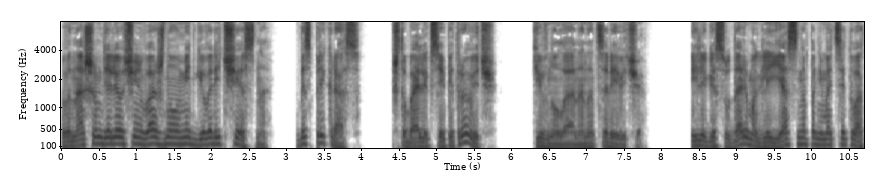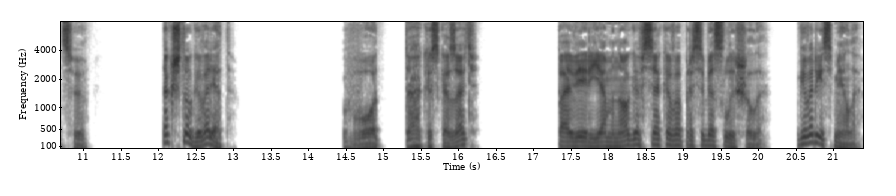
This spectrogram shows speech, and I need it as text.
«В нашем деле очень важно уметь говорить честно, без прикрас, чтобы Алексей Петрович, — кивнула она на царевича. «Или государь могли ясно понимать ситуацию. Так что говорят?» «Вот так и сказать?» «Поверь, я много всякого про себя слышала. Говори смело».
